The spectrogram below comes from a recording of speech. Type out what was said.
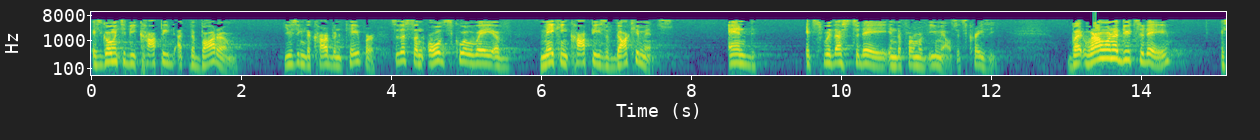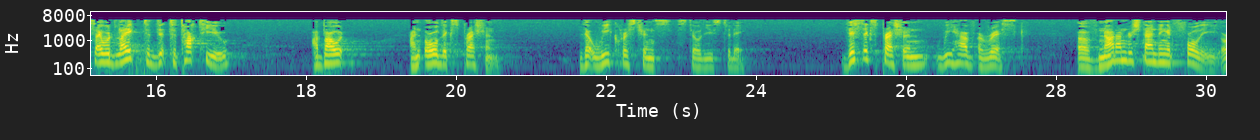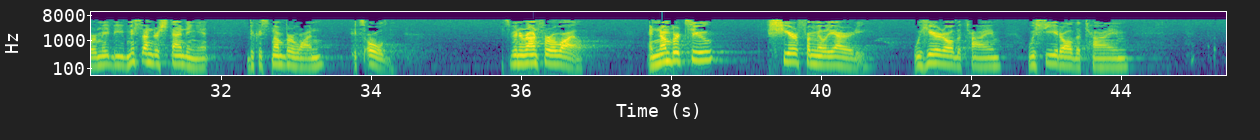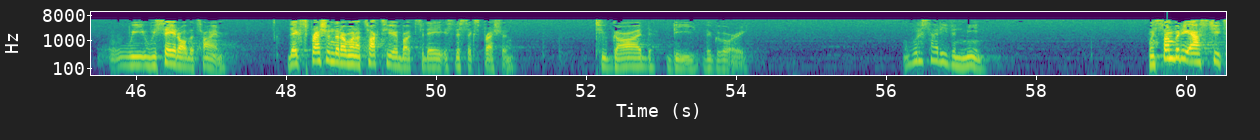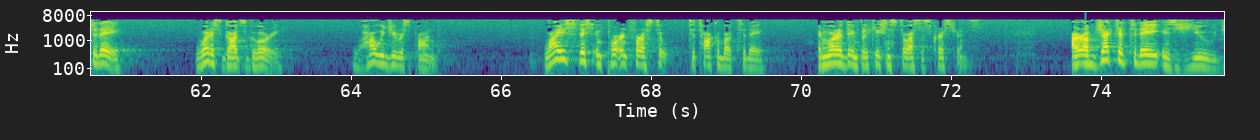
is going to be copied at the bottom using the carbon paper. So that's an old school way of making copies of documents. And it's with us today in the form of emails. It's crazy. But what I want to do today is I would like to, to talk to you about an old expression that we Christians still use today. This expression, we have a risk of not understanding it fully or maybe misunderstanding it because number one, it's old. It's been around for a while. And number two, sheer familiarity. We hear it all the time. We see it all the time. We, we say it all the time. The expression that I want to talk to you about today is this expression. To God be the glory. What does that even mean? When somebody asks you today, what is God's glory? How would you respond? Why is this important for us to, to talk about today? And what are the implications to us as Christians? Our objective today is huge.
